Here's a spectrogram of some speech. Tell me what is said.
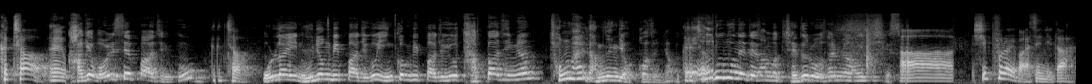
그쵸. 네. 가격 월세 빠지고 그쵸. 온라인 운영비 빠지고 인건비 빠지고 이거 다 빠지면 정말 남는 게 없거든요. 그렇죠. 이 부분에 대해서 한번 제대로 설명해 주시겠어요? 아, 10%의 마진이다.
